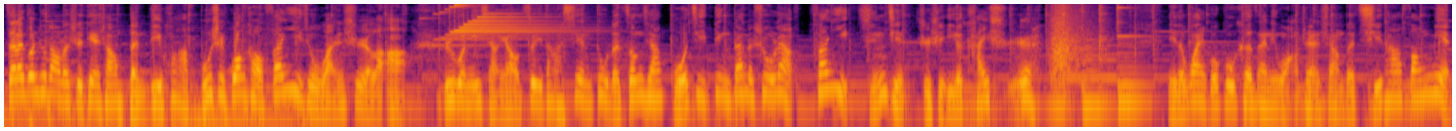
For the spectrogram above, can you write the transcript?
再来关注到的是电商本地化，不是光靠翻译就完事了啊！如果你想要最大限度的增加国际订单的数量，翻译仅仅只是一个开始。你的外国顾客在你网站上的其他方面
